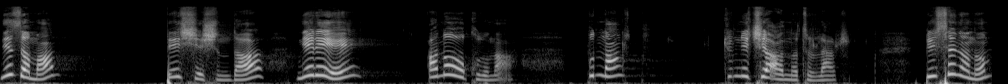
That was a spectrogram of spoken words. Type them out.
Ne zaman? 5 yaşında. Nereye? Anaokuluna. Bunlar tümleci anlatırlar. Birsen Hanım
